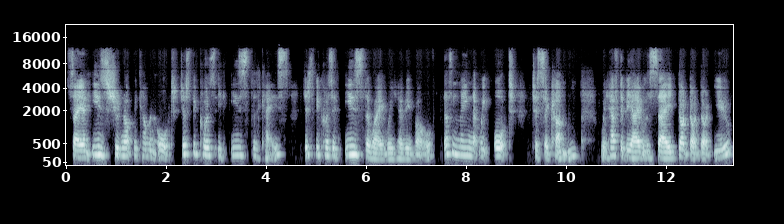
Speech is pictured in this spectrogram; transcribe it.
say an is should not become an ought. Just because it is the case, just because it is the way we have evolved, doesn't mean that we ought to succumb. We have to be able to say dot dot dot you.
